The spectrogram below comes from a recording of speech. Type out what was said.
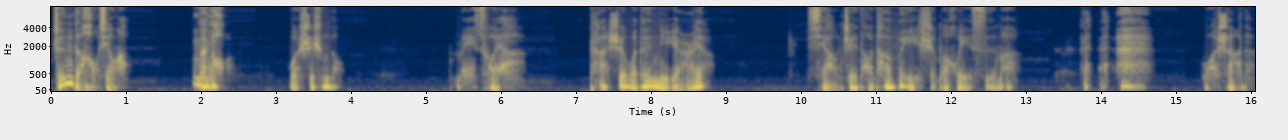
真的好像啊！难道？我失声道：“没错呀，她是我的女儿呀。想知道她为什么会死吗？我杀她。”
